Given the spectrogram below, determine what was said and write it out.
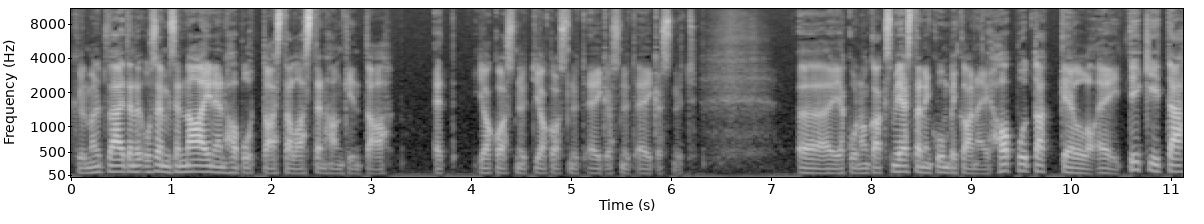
kyllä mä nyt väitän, että useimmin se nainen hoputtaa sitä lasten hankintaa, että jokos nyt, jokos nyt, eikös nyt, eikös nyt. Öö, ja kun on kaksi miestä, niin kumpikaan ei hoputa, kello ei tikitä.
